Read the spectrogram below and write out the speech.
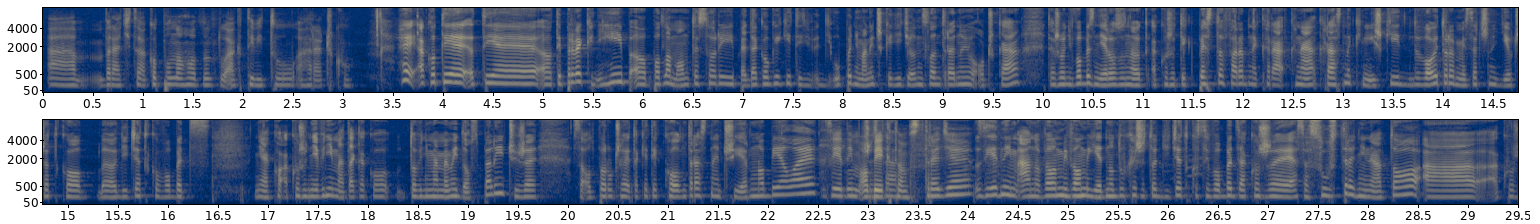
a brať to ako plnohodnotnú aktivitu a hračku. Hej, ako tie, tie, eh, tie prvé knihy eh, podľa Montessori pedagogiky, tí úplne maličké deti, oni len trénujú očka, takže oni vôbec nerozumejú, akože tie pestofarebné krá, krásne knížky, dvoj-trojmesačné dievčatko, eh, dieťatko vôbec nejako akože nevníma tak, ako to vnímame my dospelí, čiže sa odporúčajú také tie kontrastné čierno-biele. S jedným objektom sa, v strede. S jedným, áno, veľmi, veľmi jednoduché, že to dieťatko si vôbec akože sa sústredí na to a ako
